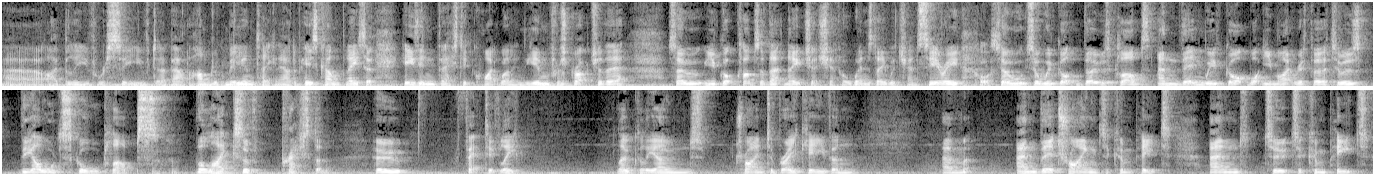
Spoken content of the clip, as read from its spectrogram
uh, I believe, received about 100 million taken out of his company. So he's invested quite well in the infrastructure there. So you've got clubs of that nature, Sheffield Wednesday with Chansiri. So, so we've got those clubs, and then we've got what you might refer to as the old school clubs, the likes of Preston, who effectively locally owned, trying to break even, um, and they're trying to compete. And to, to compete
